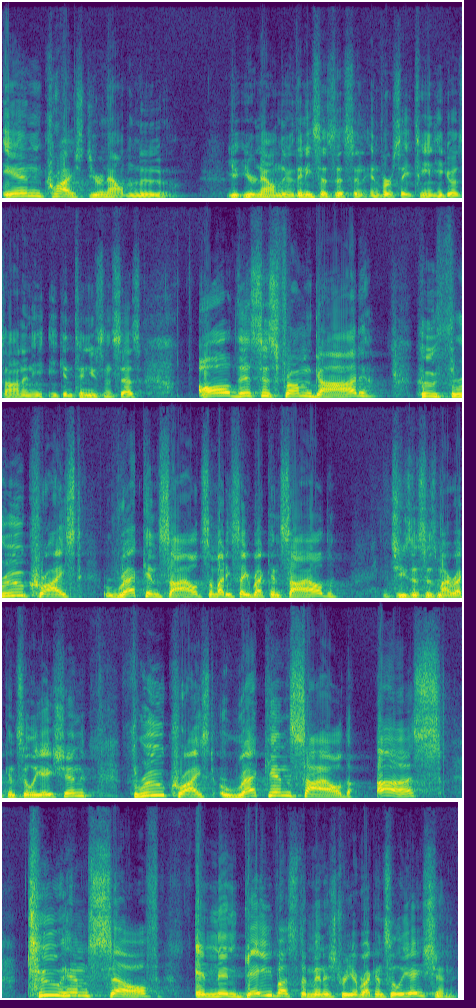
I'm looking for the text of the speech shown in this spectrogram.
in Christ, you're now new. You're now new. Then he says this in, in verse 18. He goes on and he, he continues and says, All this is from God, who through Christ reconciled, somebody say reconciled. Jesus is my reconciliation. Through Christ reconciled us to himself and then gave us the ministry of reconciliation.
